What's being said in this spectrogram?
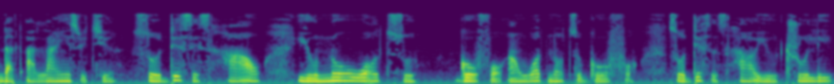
that aligns with you. So, this is how you know what to go for and what not to go for. So, this is how you truly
